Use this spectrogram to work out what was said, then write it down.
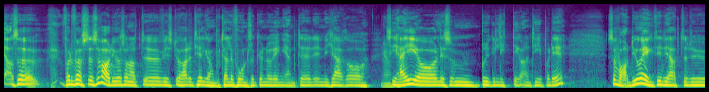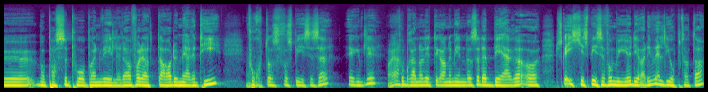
Ja, altså, for det første så var det jo sånn at uh, hvis du hadde tilgang på telefonen, så kunne du ringe hjem til dine kjære og si hei, og liksom bruke litt tid på det. Så var det jo egentlig det at du må passe på på en hvile, da, for da har du mer tid. Fort å få spise seg, egentlig. Oh, ja. Forbrenner litt mindre, så det er bedre. Og du skal ikke spise for mye, De var de veldig opptatt av.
